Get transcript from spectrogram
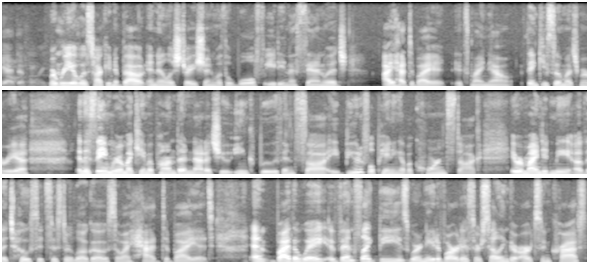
definitely. Maria was talking about an illustration with a wolf eating a sandwich. I had to buy it. It's mine now. Thank you so much, Maria. In the same room, I came upon the Natachu ink booth and saw a beautiful painting of a corn stalk. It reminded me of the Toasted Sister logo, so I had to buy it. And by the way, events like these where Native artists are selling their arts and crafts,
